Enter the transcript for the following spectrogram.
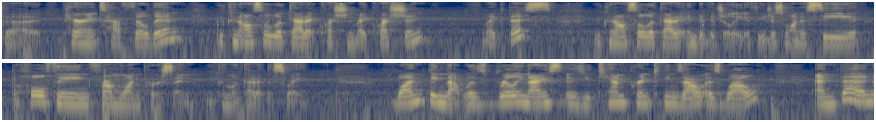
the parents have filled in. You can also look at it question by question like this. You can also look at it individually if you just want to see the whole thing from one person. You can look at it this way. one thing that was really nice is you can print things out as well, and then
